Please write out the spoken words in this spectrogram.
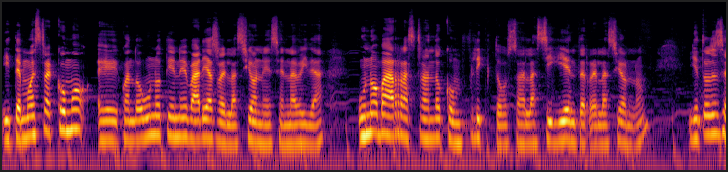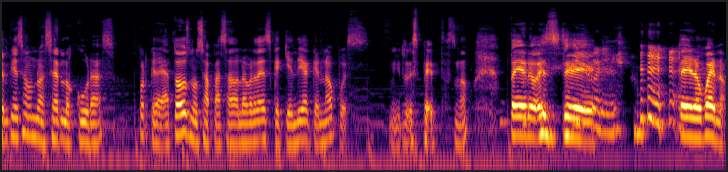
y te muestra cómo eh, cuando uno tiene varias relaciones en la vida, uno va arrastrando conflictos a la siguiente relación, ¿no? Y entonces empieza uno a hacer locuras, porque a todos nos ha pasado, la verdad es que quien diga que no, pues mis respetos, ¿no? Pero este... Híjole. Pero bueno,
